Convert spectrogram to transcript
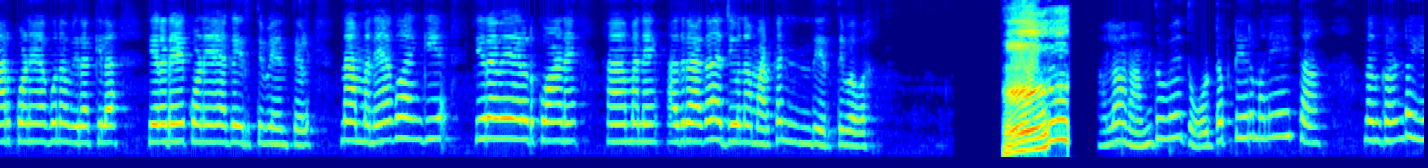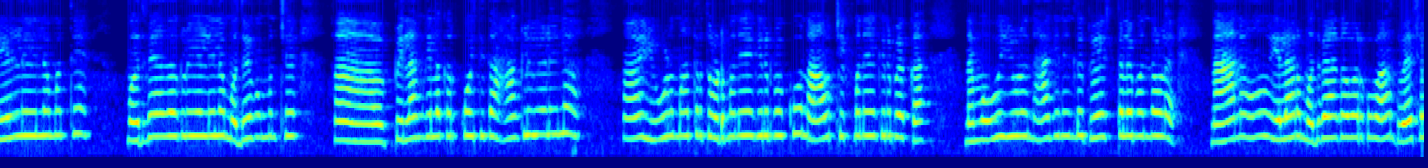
ಆರು ಕೋಣೆಯಾಗೂ ನಾವು ಇರಕ್ಕಿಲ್ಲ. ಎರಡೇ ಕೋಣೆಯಾಗ ಇರ್ತೀವಿ ಅಂತೇಳಿ. ನಮ್ಮ ಮನೆಯಾಗೂ ಹಂಗೆ, ಇರವೇ ಎರಡು ಕೋಣೆ ಮನೆ. ಅದ್ರಾಗ ಜೀವನ ಮಾಡ್ಕೊಂಡು ಇರ್ತೀವವ ಅಲ್ಲ, ನಮ್ದು ದೊಡ್ಡ ಪ್ಟೇರ್ ಮನೆ ಆಯ್ತಾ ನನ್ನ ಗಂಡ ಹೇಳಲೇ ಇಲ್ಲ ಮತ್ತೆ. ಮದುವೆ ಆದಾಗಲೂ ಹೇಳಿಲ್ಲ ಮದುವೆಗೂ ಮುಂಚೆ ಪಿಲಾಂಗೆಲ್ಲ ಕರ್ಕೊಯ್ತಿದ್ದ ಆಗ್ಲೂ ಹೇಳಿಲ್ಲ. ಇವಳು ಮಾತ್ರ ದೊಡ್ಡ ಮನೆಯಾಗಿರ್ಬೇಕು ನಾವು ಚಿಕ್ಕ ಮನೆಯಾಗಿರ್ಬೇಕಾ ನಮ್ಮ ಅವ್ವ ಇವಳು ನಾಗಿನಿಂದ ದ್ವೇಷದಲ್ಲೇ ಬಂದವಳೆ. ನಾನು ಎಲ್ಲರೂ ಮದುವೆ ಆಗೋವರೆಗೂ ದ್ವೇಷ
